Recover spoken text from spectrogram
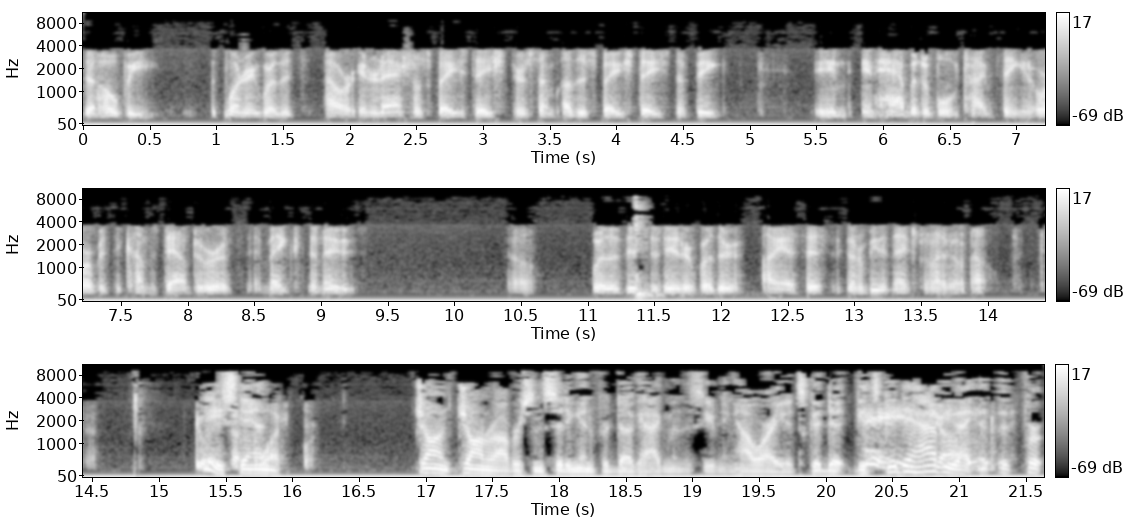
the Hopi, wondering whether it's our International Space Station or some other space station, a big in, inhabitable type thing in orbit that comes down to Earth and makes the news. So whether this is it or whether ISS is going to be the next one, I don't know. But, uh, Hey, something to Stan. watch for. John John Robertson sitting in for Doug Hagmann this evening. How are you? It's good to it's Hey, good to have you. I, for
